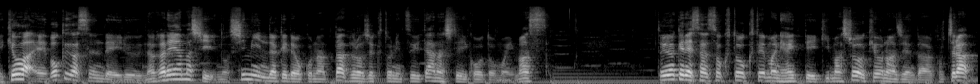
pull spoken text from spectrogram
今日は僕が住んでいる流山市の市民だけで行ったプロジェクトについて話していこうと思います。というわけで早速トークテーマに入っていきましょう。今日のアジェンダはこちら。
